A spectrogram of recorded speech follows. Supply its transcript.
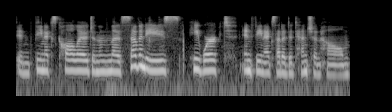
in Phoenix College. And in the 70s, he worked in Phoenix at a detention home.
